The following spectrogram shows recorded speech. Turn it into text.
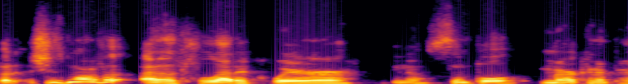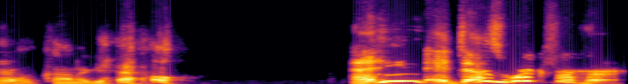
but she's more of a- an athletic wearer, you know, simple American Apparel kind of gal. And it does work for her.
